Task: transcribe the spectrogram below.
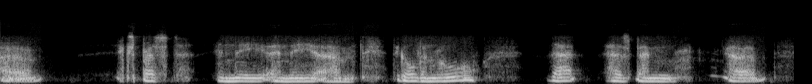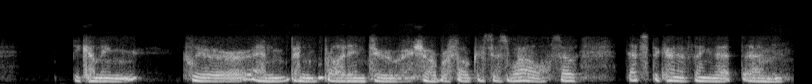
uh, expressed in the in the um, the golden rule that has been uh, becoming clearer and been brought into sharper focus as well. So that's the kind of thing that um,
